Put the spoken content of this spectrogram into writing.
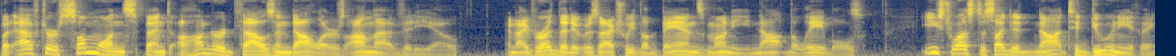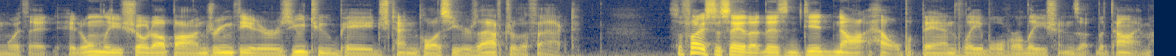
But after someone spent $100,000 on that video, and I've read that it was actually the band's money, not the label's, East West decided not to do anything with it. It only showed up on Dream Theater's YouTube page 10 plus years after the fact. Suffice to say that this did not help band label relations at the time.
